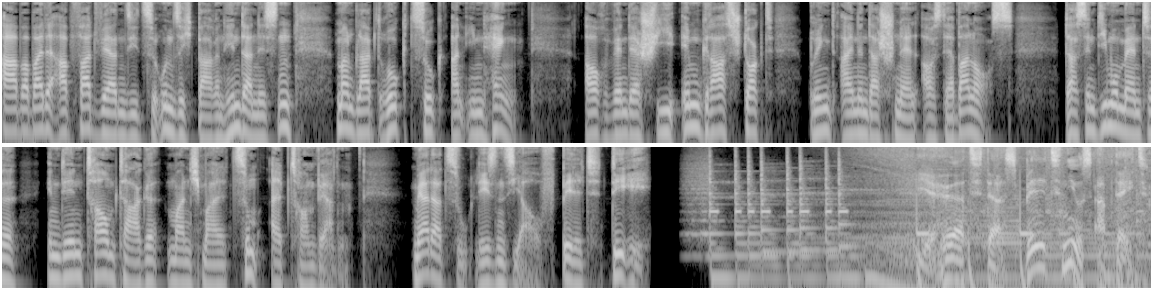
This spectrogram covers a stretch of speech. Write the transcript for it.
aber bei der Abfahrt werden sie zu unsichtbaren Hindernissen, man bleibt ruckzuck an ihnen hängen. Auch wenn der Ski im Gras stockt, bringt einen das schnell aus der Balance. Das sind die Momente, in denen Traumtage manchmal zum Albtraum werden. Mehr dazu lesen Sie auf Bild.de. Ihr hört das Bild News Update.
